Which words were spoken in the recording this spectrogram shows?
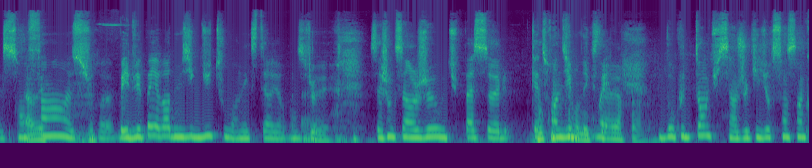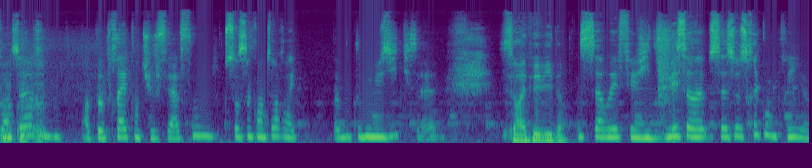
sans Ah fin sur. euh, bah, il devait pas y avoir de musique du tout en extérieur dans ce Ah jeu, sachant que c'est un jeu où tu passes euh, Beaucoup de 90 temps en ouais, extérieur. quoi. beaucoup de temps, puis c'est un jeu qui dure 150 Mm, mm, heures à peu près quand tu le fais à fond. 150 heures avec pas beaucoup de musique, ça, Ça aurait fait vide. ça aurait fait vide, mais ça, ça se serait compris. euh,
